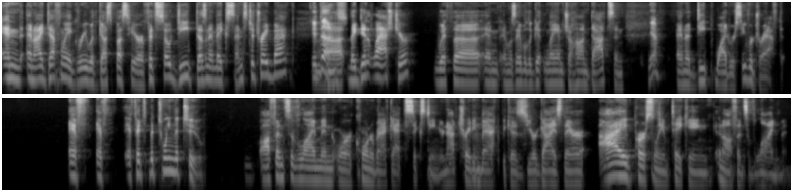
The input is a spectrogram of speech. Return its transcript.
And and I definitely agree with Gus Bus here. If it's so deep, doesn't it make sense to trade back? It Uh, does. Uh, they did it last year with uh and and was able to get land Jahan Dotson. Yeah. And a deep wide receiver draft. if if if it's between the two, offensive lineman or a cornerback at 16, you're not trading Mhm. back because your guy's there. I personally am taking an offensive lineman.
